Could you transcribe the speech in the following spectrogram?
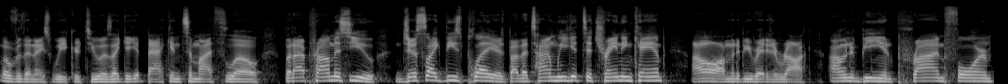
over the next week or two as I get back into my flow. But I promise you, just like these players, by the time we get to training camp, oh, I'm going to be ready to rock. I'm going to be in prime form.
